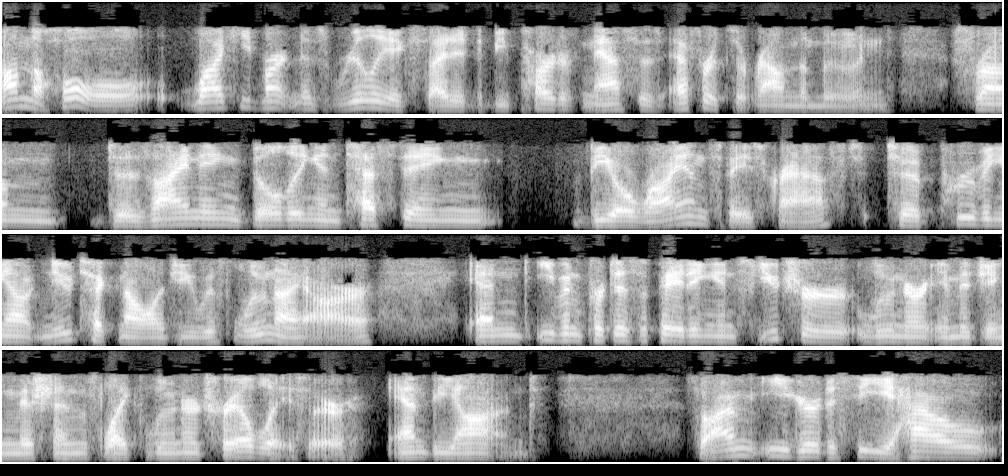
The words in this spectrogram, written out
on the whole, Lockheed Martin is really excited to be part of NASA's efforts around the moon, from designing, building, and testing the Orion spacecraft to proving out new technology with LunIR and even participating in future lunar imaging missions like Lunar Trailblazer and beyond. So I'm eager to see how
